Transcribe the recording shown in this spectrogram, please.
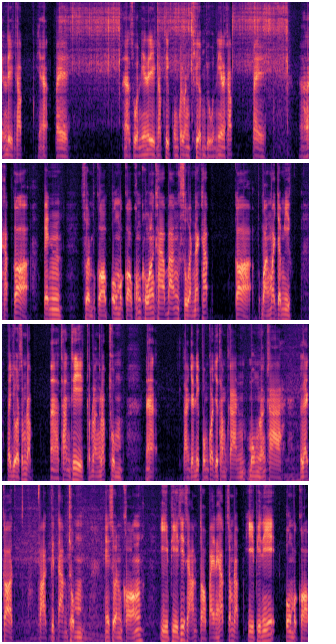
นั่นเองครับเนี่ยฮะแปร นะส่วนนี้นั่นเองครับที่ผมกำลังเชื่อมอยู่นี่นะครับแปรนะครับก็เป็นส่วนประกอบองค์ประกอบของโครงหลังคาบางส่วนนะครับ ก็หวังว่าจะมีประโยชน์สำหรับท่านที่กำลังรับชมนะฮะหลังจากนี้ผมก็จะทำการมุงหลังคา และก็ฝากติดตามชมในส่วนของ EP ที่ 3 ต่อไปนะครับสำหรับ EP นี้องค์ประกอบ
